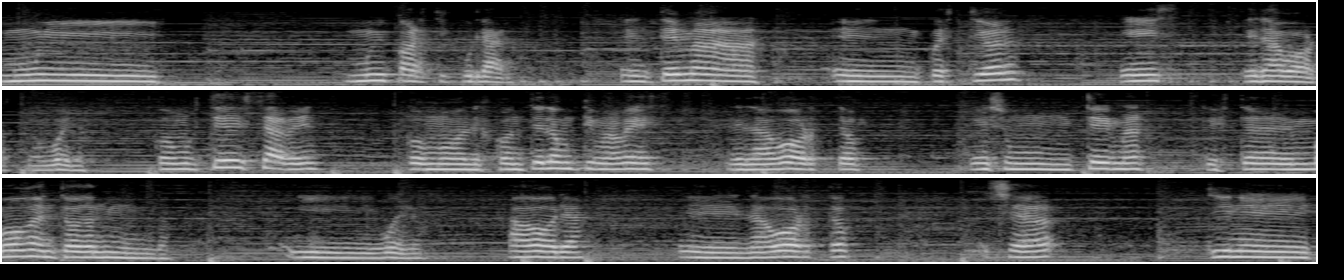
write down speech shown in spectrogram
muy muy particular. El tema en cuestión es el aborto. Bueno, como ustedes saben, como les conté la última vez, el aborto es un tema está en boga en todo el mundo. Y bueno, ahora el aborto ya tiene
